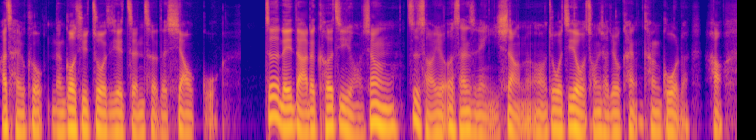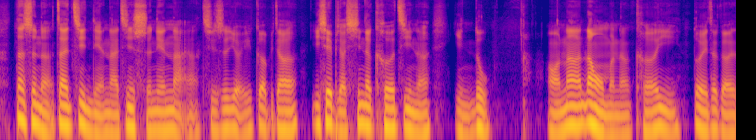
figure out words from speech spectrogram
它才够能够去做这些侦测的效果。这雷达的科技好像至少有二三十年以上了哦，就我记得我从小就看看过了。好，但是呢，在近年来、近十年来啊，其实有一个比较一些比较新的科技呢引入哦，那让我们呢可以对这个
